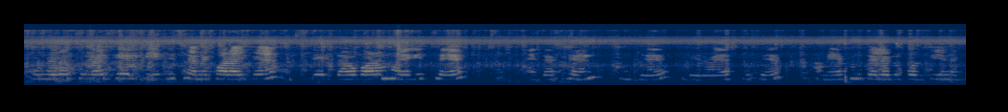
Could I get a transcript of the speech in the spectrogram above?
পনেরো চুলায় তেল দিয়ে দিচ্ছি আমি কড়াইতে তেলটাও গরম হয়ে গেছে এই দেখেন যে বেরোয় আসতেছে আমি এখন তেলের উপর দিয়ে নেব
